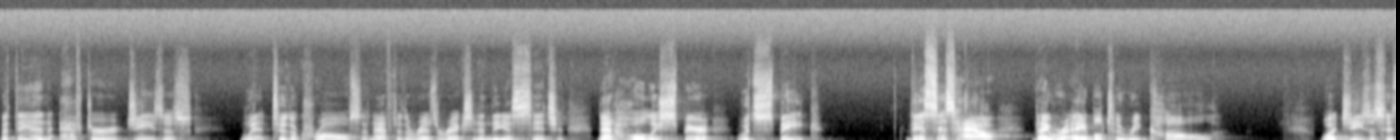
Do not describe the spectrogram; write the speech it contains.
But then, after Jesus went to the cross and after the resurrection and the ascension, that Holy Spirit would speak. This is how they were able to recall what Jesus had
